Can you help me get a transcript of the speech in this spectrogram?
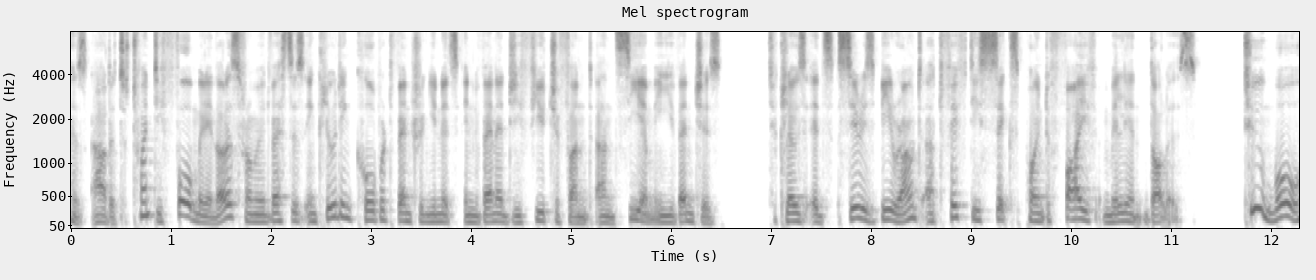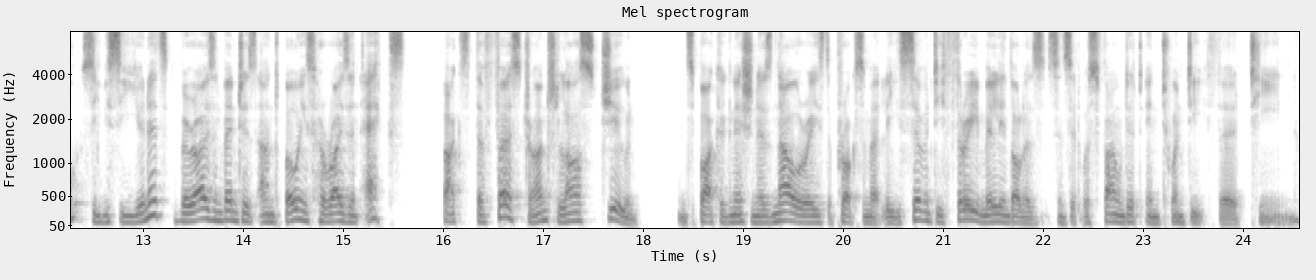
has added $24 million from investors, including corporate venturing units Invenergy Future Fund and CME Ventures, to close its Series B round at $56.5 million. Two more CVC units, Verizon Ventures and Boeing's Horizon X, backed the first tranche last June, and Spark Cognition has now raised approximately $73 million since it was founded in 2013.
